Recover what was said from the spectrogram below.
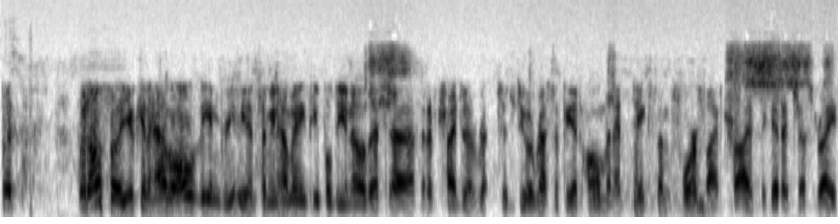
but but also you can have all of the ingredients. I mean, how many people do you know that uh, that have tried to re- to do a recipe at home and it takes them four or five tries to get it just right?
